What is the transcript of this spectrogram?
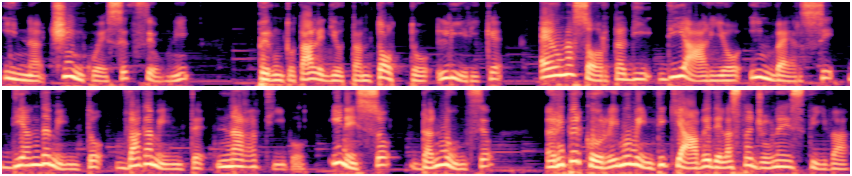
in cinque sezioni, per un totale di 88 liriche, è una sorta di diario in versi di andamento vagamente narrativo. In esso, D'Annunzio ripercorre i momenti chiave della stagione estiva,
